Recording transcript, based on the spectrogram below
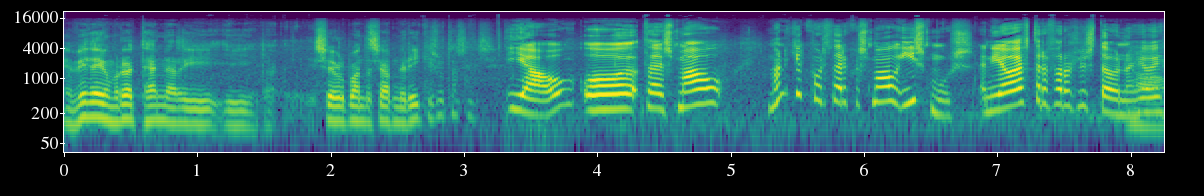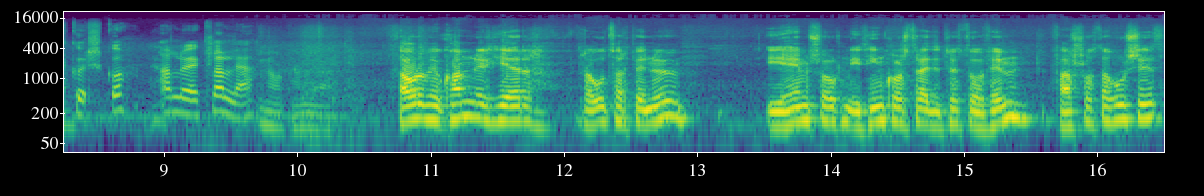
En við eigum rödd hennar í, í Segurbandasafni Ríkisútasins. Já, og það er smá, mann ekki hvort það er eitthvað smá ísmús, en ég á eftir að fara að hlusta á hana hjá ykkur, sko, alveg klálega. Þá erum við komnir hér frá útvarpinu í heimsókn í Þingholstræti 25, farsóttahúsið,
